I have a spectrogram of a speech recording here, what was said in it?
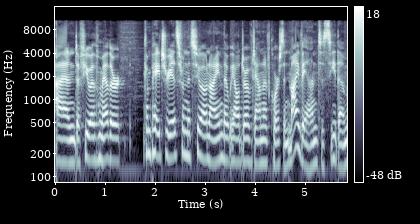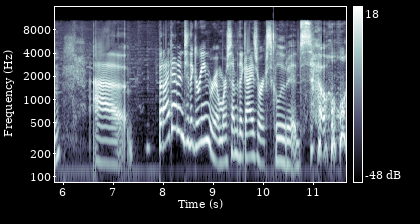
and a few of my other compatriots from the 209 that we all drove down, of course, in my van to see them. Uh, but I got into the green room where some of the guys were excluded. So,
